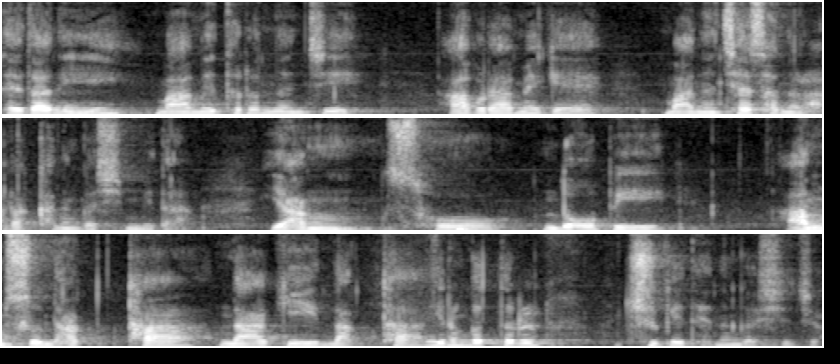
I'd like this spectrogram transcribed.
대단히 마음에 들었는지 아브라함에게 많은 재산을 허락하는 것입니다. 양, 소, 노비, 암수, 낙타, 나기, 낙타 이런 것들을 주게 되는 것이죠.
